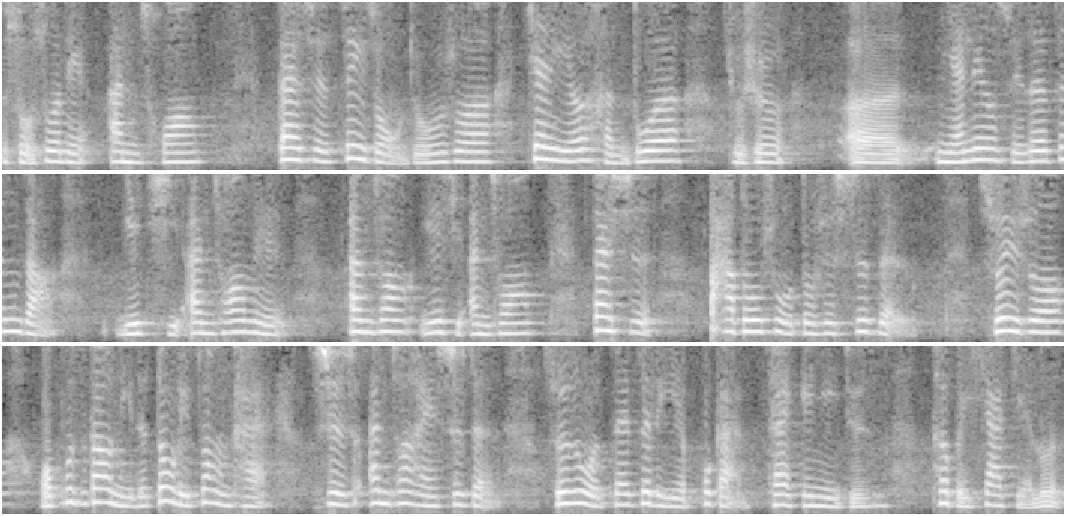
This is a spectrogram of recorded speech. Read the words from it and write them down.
所说的暗疮。但是这种就是说，现在有很多就是，呃，年龄随着增长也起暗疮的，暗疮也起暗疮，但是大多数都是湿疹，所以说我不知道你的痘的状态是暗疮还是湿疹，所以说我在这里也不敢再给你就是特别下结论。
